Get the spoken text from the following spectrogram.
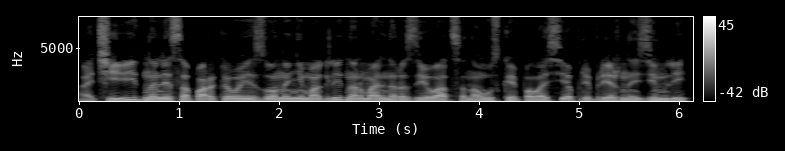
Очевидно, лесопарковые зоны не могли нормально развиваться на узкой полосе прибрежной земли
